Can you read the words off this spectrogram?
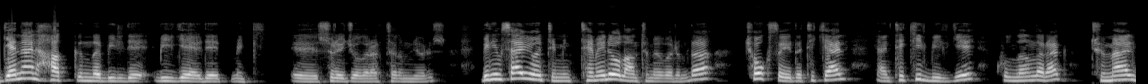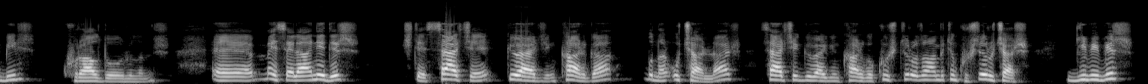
genel hakkında bilgi, bilgi elde etmek e, süreci olarak tanımlıyoruz. Bilimsel yöntemin temeli olan tüme varımda çok sayıda tikel yani tekil bilgi kullanılarak tümel bir kural doğrulanır. Ee, mesela nedir? İşte serçe, güvercin, karga bunlar uçarlar. Serçe, güvercin, karga kuştur. O zaman bütün kuşlar uçar gibi bir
